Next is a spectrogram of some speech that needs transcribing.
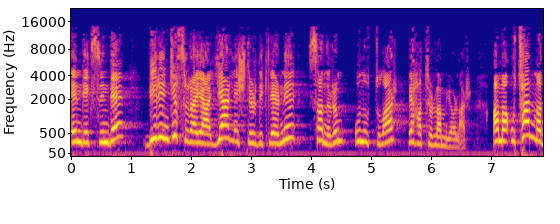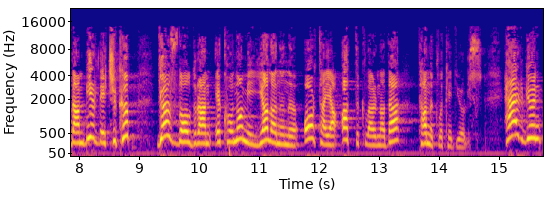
Endeksinde birinci sıraya yerleştirdiklerini sanırım unuttular ve hatırlamıyorlar. Ama utanmadan bir de çıkıp göz dolduran ekonomi yalanını ortaya attıklarına da tanıklık ediyoruz. Her gün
